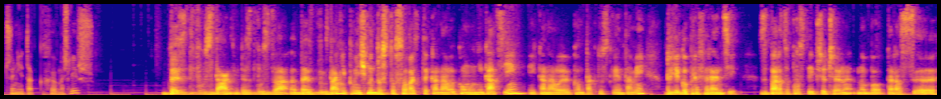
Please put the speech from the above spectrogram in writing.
Czy nie tak myślisz? Bez dwóch zdań, bez dwóch, zda, bez dwóch zdań powinniśmy dostosować te kanały komunikacji i kanały kontaktu z klientami do jego preferencji z bardzo prostej przyczyny, no bo teraz e,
